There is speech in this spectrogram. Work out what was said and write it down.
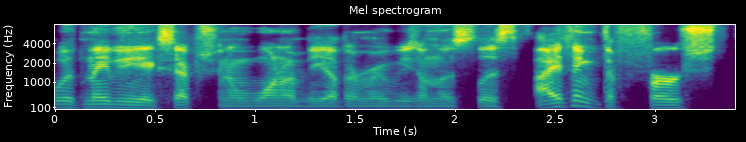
with maybe the exception of one of the other movies on this list, I think the first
